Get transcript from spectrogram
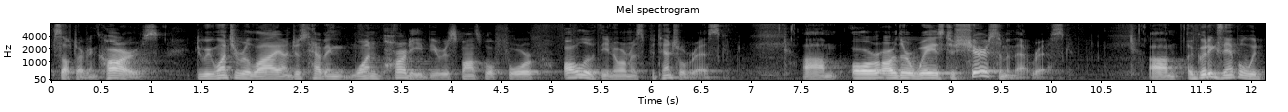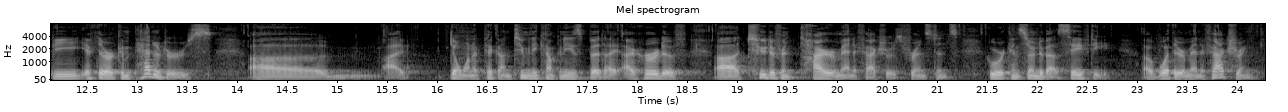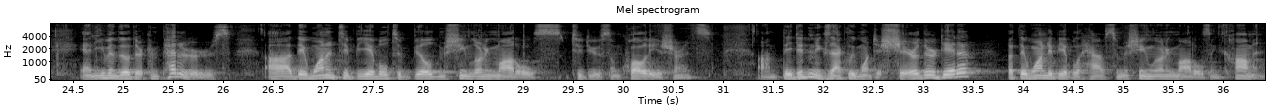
self-driving cars, do we want to rely on just having one party be responsible for all of the enormous potential risk? Um, or are there ways to share some of that risk? Um, a good example would be if there are competitors. Uh, I don't want to pick on too many companies, but I, I heard of uh, two different tire manufacturers, for instance, who were concerned about safety of what they were manufacturing. And even though they're competitors, uh, they wanted to be able to build machine learning models to do some quality assurance. Um, they didn't exactly want to share their data, but they wanted to be able to have some machine learning models in common.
